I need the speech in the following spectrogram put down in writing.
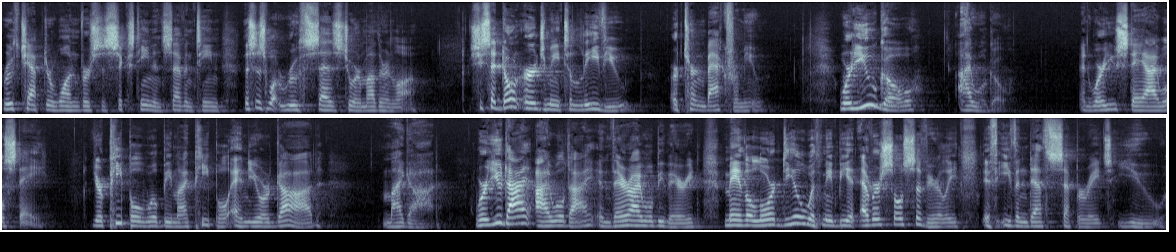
Ruth chapter 1, verses 16 and 17. This is what Ruth says to her mother in law. She said, Don't urge me to leave you or turn back from you. Where you go, I will go. And where you stay, I will stay. Your people will be my people, and your God, my God. Where you die, I will die, and there I will be buried. May the Lord deal with me, be it ever so severely, if even death separates you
